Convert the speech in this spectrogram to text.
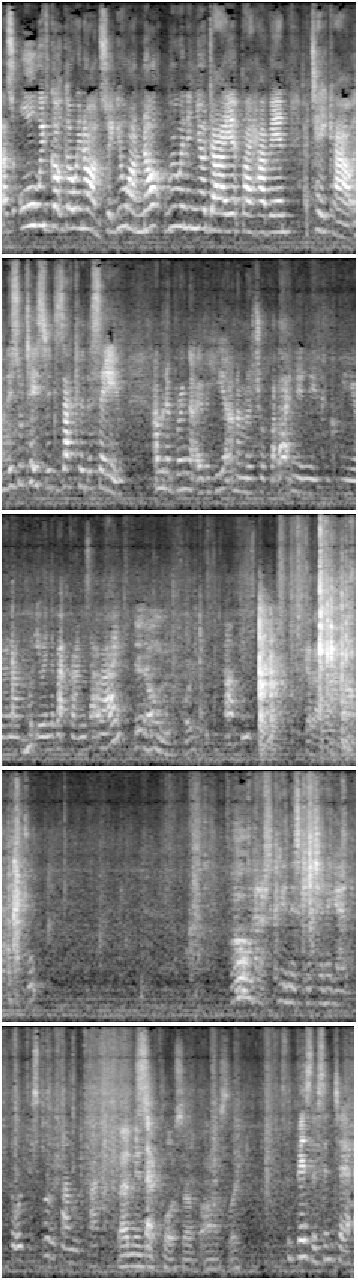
That's all we've got going on. So you are not ruining your diet by having a takeout. And this will taste exactly the same. I'm going to bring that over here and I'm going to talk about that and then you can come here and I'll put you in the background. Is that all right? Yeah, I'll move it for you. Oh, thanks, Ben. Got that one. Oh, we're going to have to clean this kitchen again. But we'll, just, we'll be we'll be. That needs So- a close up, honestly. It's the business, isn't it?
